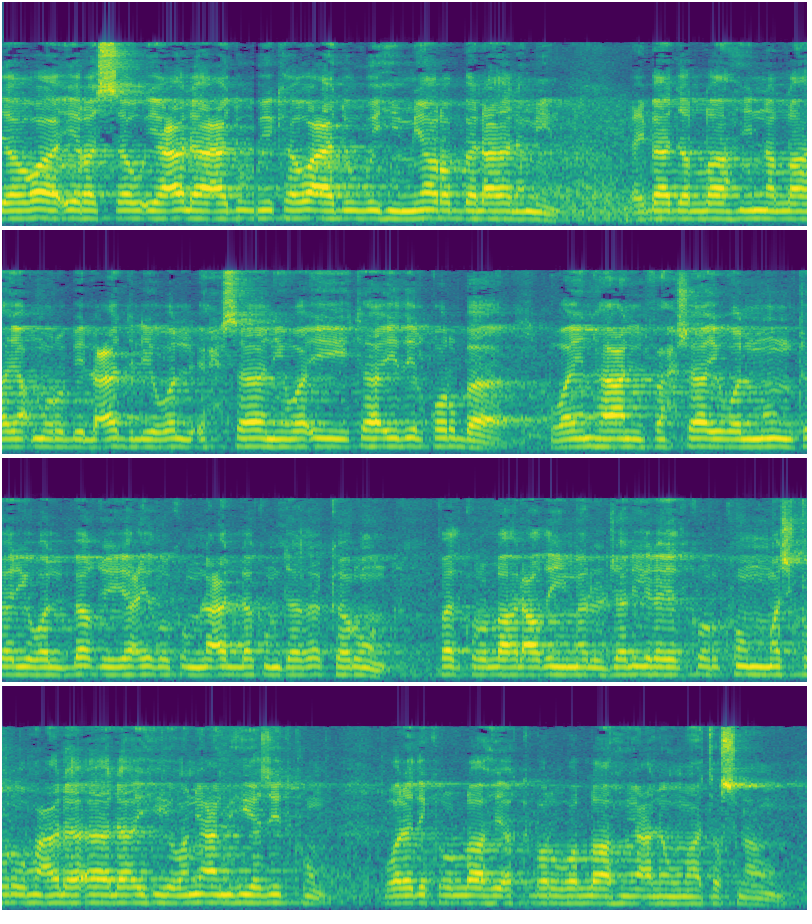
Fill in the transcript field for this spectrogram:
دوائر السوء على عدوك وعدوهم يا رب العالمين. عباد الله إن الله يأمر بالعدل والإحسان وإيتاء ذي القربى. وينهى عن الفحشاء والمنكر والبغي يعظكم لعلكم تذكرون. فاذكروا الله العظيم الجليل يذكركم واشكروه على آلائه ونعمه يزدكم. ولذكر الله أكبر والله يعلم ما تصنعون.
